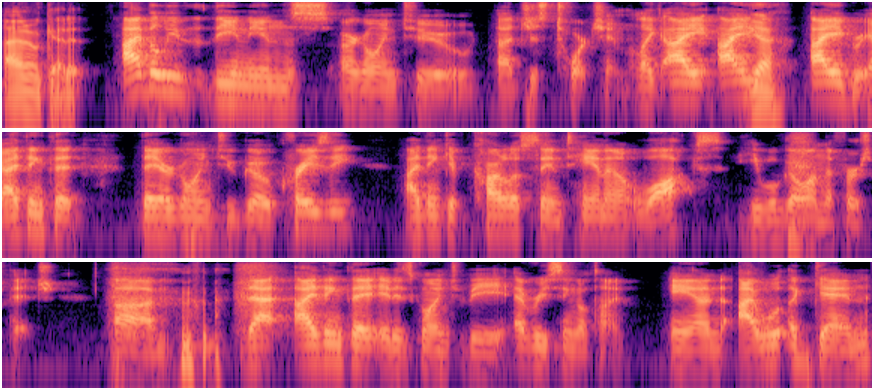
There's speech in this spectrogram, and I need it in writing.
I don't get it. I believe that the Indians are going to uh, just torch him. Like I, I, Yeah. I agree. I think that they are going to go crazy. I think if Carlos Santana walks, he will go on the first pitch. Um, that I think that it is going to be every single time, and I will again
